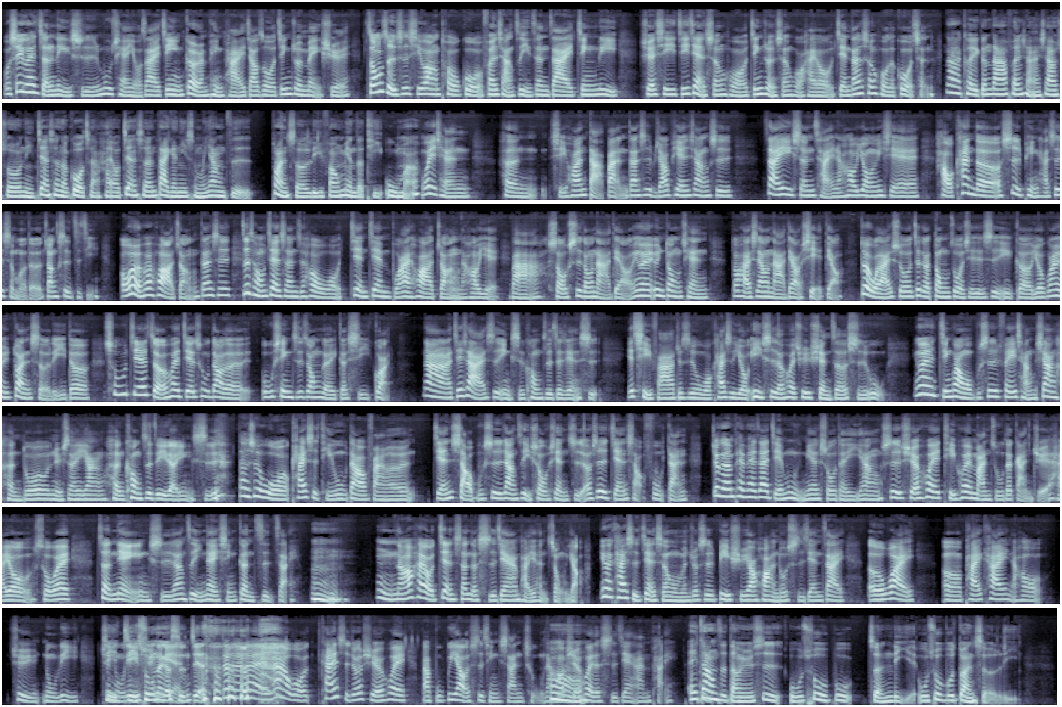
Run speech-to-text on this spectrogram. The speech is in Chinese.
我是一位整理师，目前有在经营个人品牌，叫做精准美学。宗旨是希望透过分享自己正在经历、学习极简生活、精准生活，还有简单生活的过程。那可以跟大家分享一下，说你健身的过程，还有健身带给你什么样子断舍离方面的体悟吗？我以前很喜欢打扮，但是比较偏向是在意身材，然后用一些好看的饰品还是什么的装饰自己。偶尔会化妆，但是自从健身之后，我渐渐不爱化妆，然后也把首饰都拿掉，因为运动前都还是要拿掉卸掉。对我来说，这个动作其实是一个有关于断舍离的初阶者会接触到的无形之中的一个习惯。那接下来是饮食控制这件事，也启发就是我开始有意识的会去选择食物。因为尽管我不是非常像很多女生一样很控制自己的饮食，但是我开始体悟到，反而减少不是让自己受限制，而是减少负担。就跟佩佩在节目里面说的一样，是学会体会满足的感觉，还有所谓正念饮食，让自己内心更自在。嗯嗯嗯，然后还有健身的时间安排也很重要，因为开始健身，我们就是必须要花很多时间在额外。呃，排开，然后去努力，去努力挤出那个时间。对对对，那我开始就学会把不必要的事情删除，然后学会了时间安排。哎、哦，这样子等于是无处不整理，无处不断舍离，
